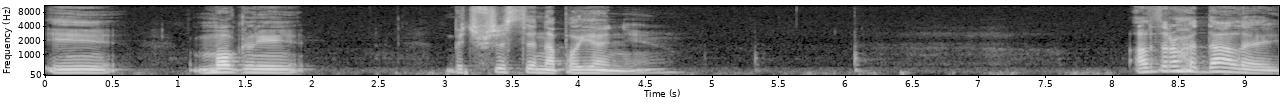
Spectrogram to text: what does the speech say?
i mogli być wszyscy napojeni. Ale trochę dalej,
